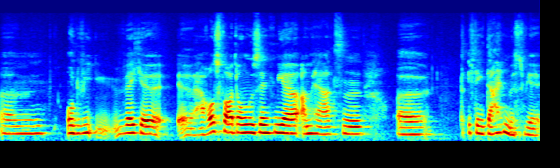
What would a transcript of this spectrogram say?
Ähm, und wie, welche äh, Herausforderungen sind mir am Herzen. Ich denke, dahin müssen wir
